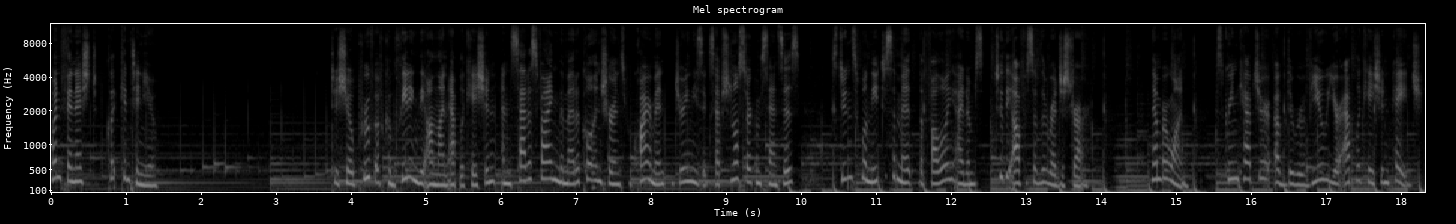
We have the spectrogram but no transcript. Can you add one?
When finished, click Continue. To show proof of completing the online application and satisfying the medical insurance requirement during these exceptional circumstances, students will need to submit the following items to the Office of the Registrar. Number 1. Screen capture of the Review Your Application page.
